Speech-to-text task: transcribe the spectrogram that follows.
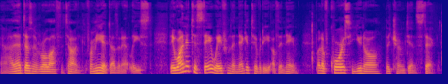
Uh, that doesn't roll off the tongue. For me, it doesn't, at least. They wanted to stay away from the negativity of the name. But of course, you know, the term didn't stick.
